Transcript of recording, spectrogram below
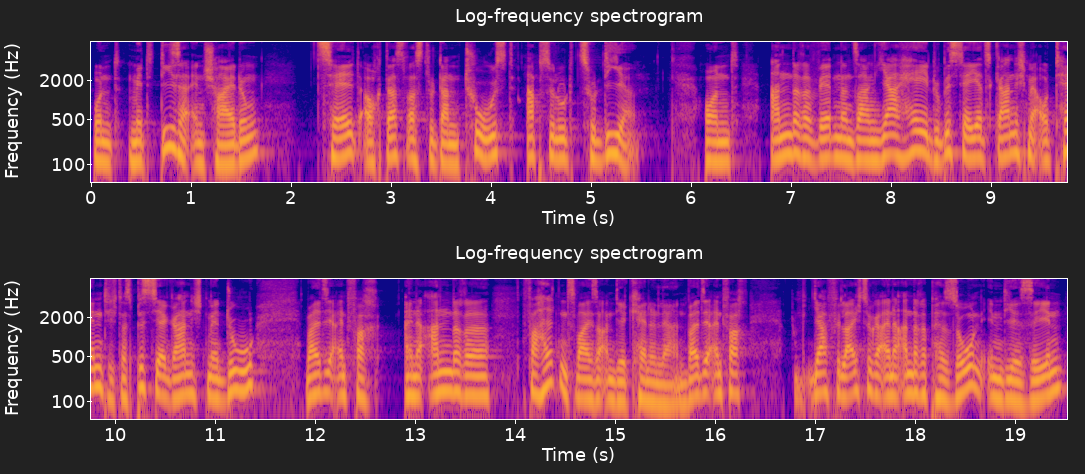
Und mit dieser Entscheidung zählt auch das, was du dann tust, absolut zu dir. Und andere werden dann sagen, ja, hey, du bist ja jetzt gar nicht mehr authentisch, das bist ja gar nicht mehr du, weil sie einfach eine andere Verhaltensweise an dir kennenlernen, weil sie einfach ja vielleicht sogar eine andere Person in dir sehen,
